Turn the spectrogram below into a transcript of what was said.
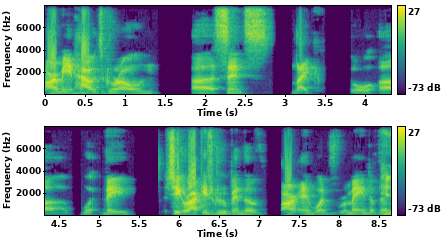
army and how it's grown uh since like uh what they Shigaraki's group and the are and what remained of the his,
